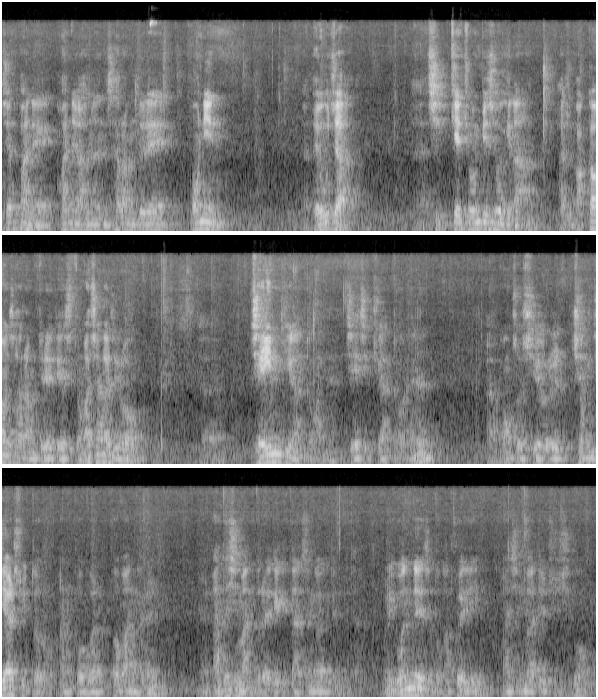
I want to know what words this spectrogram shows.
재판에 관여하는 사람들의 본인 배우자 어, 직계 좀비 속이나 아주 가까운 사람들에 대해서도 마찬가지로 어, 재임 기간 동안에 재직 기간 동안에는 어, 공소시효를 정지할 수 있도록 하는 법안, 법안을 반드시 만들어야 되겠다는 생각이 듭니다. 우리 원내에서도 각별히 관심 가져주시고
